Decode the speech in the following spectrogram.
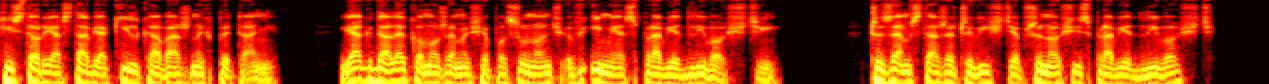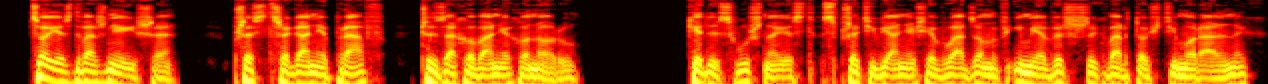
Historia stawia kilka ważnych pytań. Jak daleko możemy się posunąć w imię sprawiedliwości? Czy zemsta rzeczywiście przynosi sprawiedliwość? Co jest ważniejsze, przestrzeganie praw czy zachowanie honoru? Kiedy słuszne jest sprzeciwianie się władzom w imię wyższych wartości moralnych?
